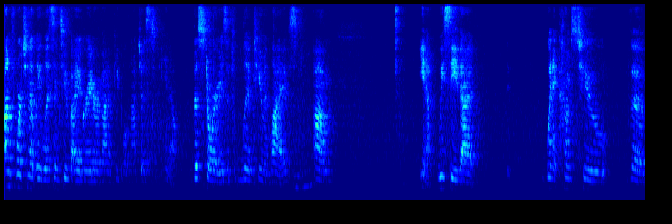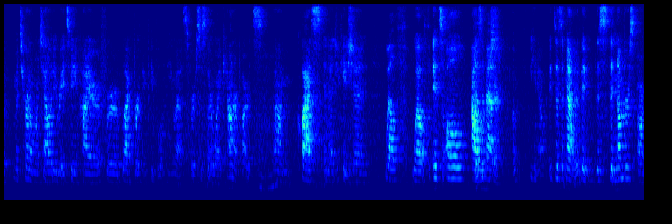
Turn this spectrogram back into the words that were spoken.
unfortunately listened to by a greater amount of people, not just you know the stories of lived human lives. Um, you know, we see that when it comes to the maternal mortality rates being higher for black birthing people in the US versus their white counterparts, Mhm. um, class and education, Wealth wealth, it's all out. doesn't matter. Of, you know, it doesn't matter. The, this, the numbers are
